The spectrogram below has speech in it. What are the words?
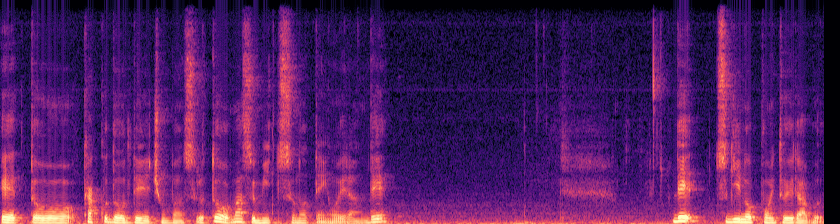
えっ、ー、と、角度で順番すると、まず3つの点を選んで、で、次のポイントを選ぶ。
